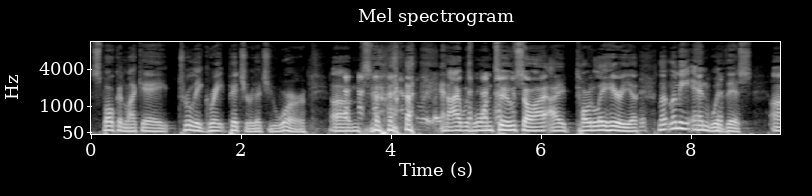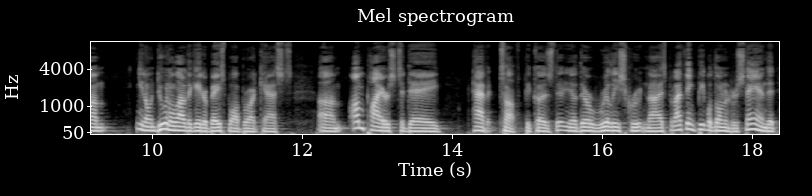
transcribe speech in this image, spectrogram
spoken like a truly great pitcher that you were. Um, so, and I was one too, so I, I totally hear you. Let, let, me end with this. Um, you know, doing a lot of the Gator baseball broadcasts, um, umpires today have it tough because you know they're really scrutinized. But I think people don't understand that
